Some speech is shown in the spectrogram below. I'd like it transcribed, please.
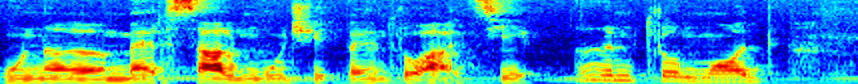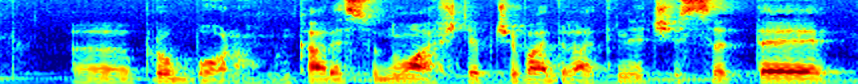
un uh, mers al muncii pentru alții într-un mod Uh, pro bono, în care să nu aștept ceva de la tine, ci să te uh,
